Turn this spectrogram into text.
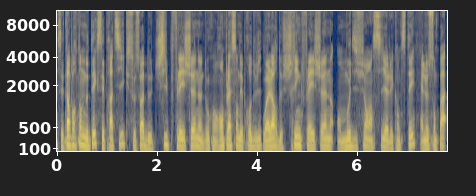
C'est important de noter que ces pratiques, que ce soit de cheapflation, donc en remplaçant des produits, ou alors de shrinkflation, en modifiant ainsi les quantités, elles ne sont pas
